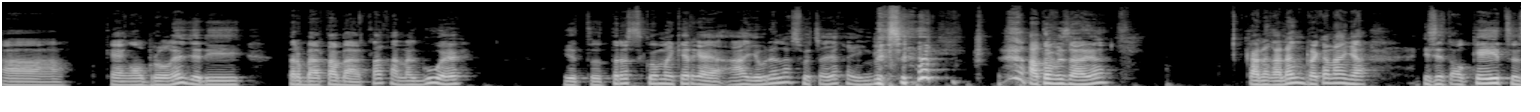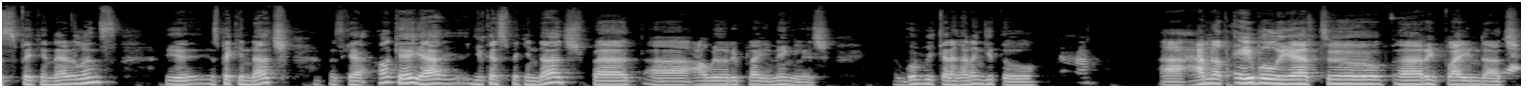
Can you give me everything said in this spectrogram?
uh, kayak ngobrolnya jadi terbata-bata karena gue gitu. Terus gue mikir kayak ah ya udahlah switch aja ke English atau misalnya kadang-kadang mereka nanya is it okay to speak in Netherlands? Speak in Dutch. Terus kayak oke okay, ya yeah, you can speak in Dutch but uh, I will reply in English. Gue kadang-kadang gitu uh, I'm not able yet to uh, reply in Dutch yeah.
